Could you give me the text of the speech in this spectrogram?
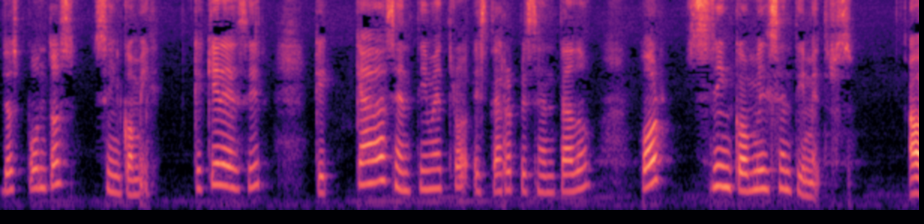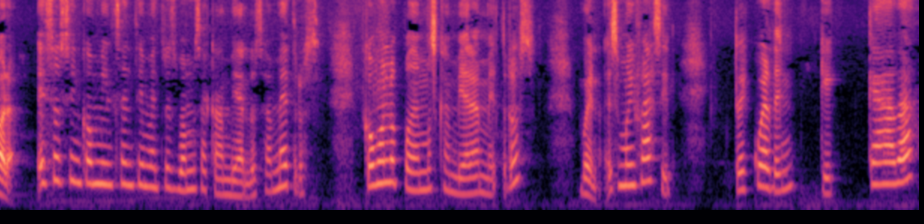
2 puntos, 5000. ¿Qué quiere decir? Que cada centímetro está representado por 5000 centímetros. Ahora, esos 5000 centímetros vamos a cambiarlos a metros. ¿Cómo lo podemos cambiar a metros? Bueno, es muy fácil. Recuerden que cada,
